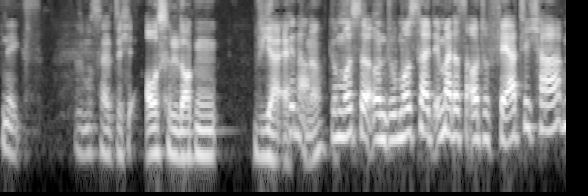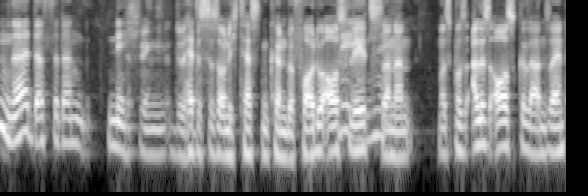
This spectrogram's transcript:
Nix. Du musst halt dich ausloggen via App, Genau. ne? Du musst, und du musst halt immer das Auto fertig haben, ne? Dass du dann nicht. Deswegen, du hättest es auch nicht testen können, bevor du auslädst, nee. sondern es muss alles ausgeladen sein,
